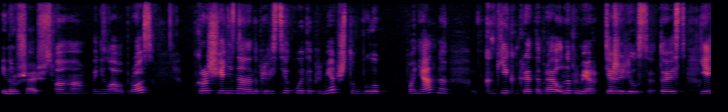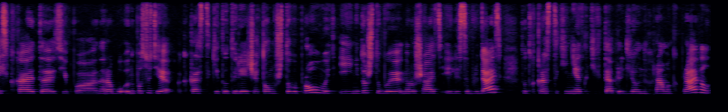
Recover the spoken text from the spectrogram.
и нарушаешь. Ага, поняла вопрос. Короче, я не знаю, надо привести какой-то пример, чтобы было понятно, какие конкретные правила. Например, те же рилсы. То есть есть какая-то, типа, на работу... Ну, по сути, как раз-таки тут и речь о том, чтобы пробовать, и не то, чтобы нарушать или соблюдать. Тут как раз-таки нет каких-то определенных рамок и правил.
